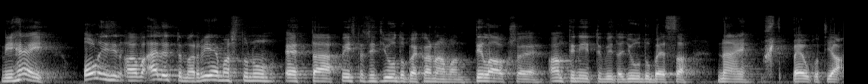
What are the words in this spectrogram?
niin hei, olisin aivan älyttömän riemastunut, että pistäisit YouTube-kanavan tilaukseen Antti Niittyviitä YouTubessa, näin, peukut ja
